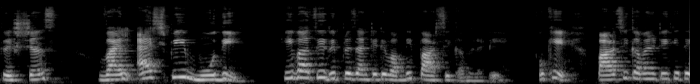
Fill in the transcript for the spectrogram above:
Christians while H Modi he was the representative of the Parsi community okay Parsi community के थे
